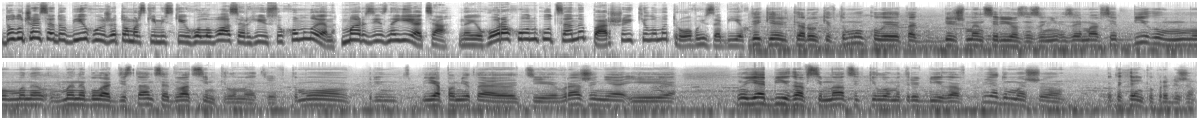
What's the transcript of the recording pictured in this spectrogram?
Долучився до бігу і Житомирський міський голова Сергій Сухомлин. Мер зізнається, на його рахунку це не перший кілометровий забіг. Декілька років тому, коли я так більш-менш серйозно займався бігом, в мене, в мене була дистанція 27 кілометрів. Тому я пам'ятаю ці враження і ну, я бігав, 17 кілометрів бігав. Я думаю, що потихеньку пробіжимо.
